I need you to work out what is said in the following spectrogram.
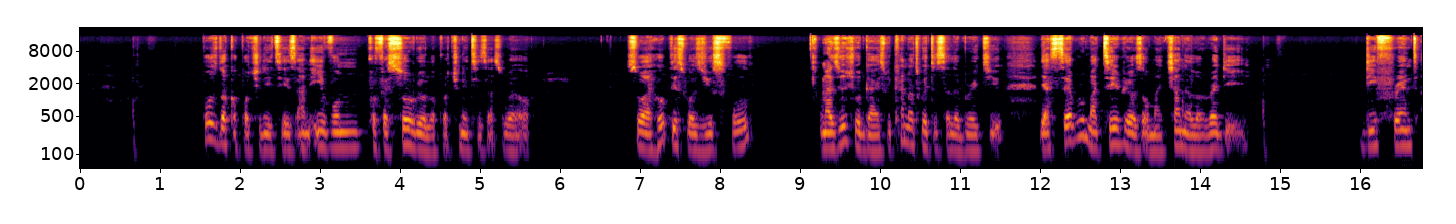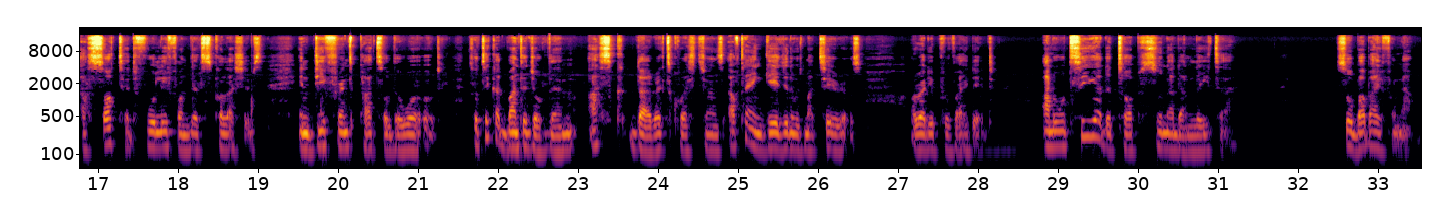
postdoc opportunities, and even professorial opportunities as well. So I hope this was useful. And as usual, guys, we cannot wait to celebrate you. There are several materials on my channel already, different assorted, fully funded scholarships in different parts of the world. So take advantage of them, ask direct questions after engaging with materials already provided. And we'll see you at the top sooner than later. So bye bye for now.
